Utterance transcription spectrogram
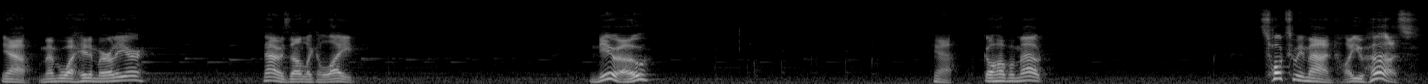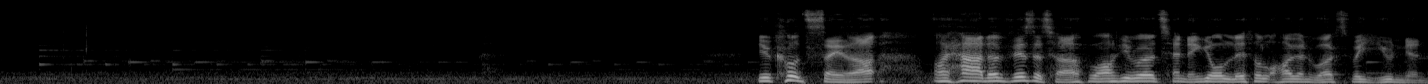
Yeah, remember what hit him earlier? Now he's out like a light. Nero? Yeah, go help him out. Talk to me, man. Are you hurt? You could say that. I had a visitor while you were attending your Little Ironworks reunion.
